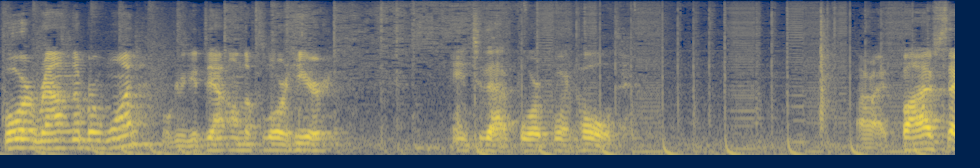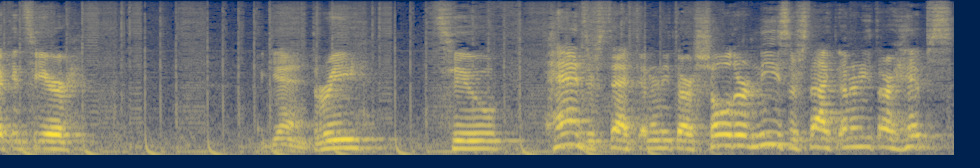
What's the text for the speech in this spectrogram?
for round number one. We're gonna get down on the floor here into that four point hold. All right, five seconds here. Again, three, two, hands are stacked underneath our shoulder, knees are stacked underneath our hips,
